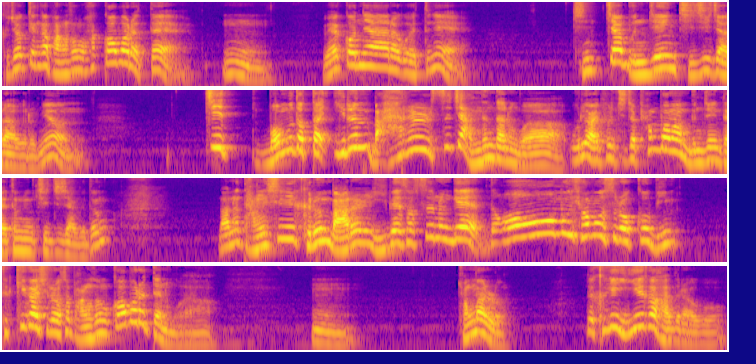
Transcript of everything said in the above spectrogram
그저께인가 방송을 확 꺼버렸대. 음, 왜 껐냐라고 했더니 진짜 문재인 지지자라 그러면 찢 머묻었다 이런 말을 쓰지 않는다는 거야. 우리 와이프는 진짜 평범한 문재인 대통령 지지자거든. 나는 당신이 그런 말을 입에서 쓰는 게 너무 혐오스럽고 미, 듣기가 싫어서 방송을 꺼버렸다는 거야. 음. 정말로. 근데 그게 이해가 가더라고.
